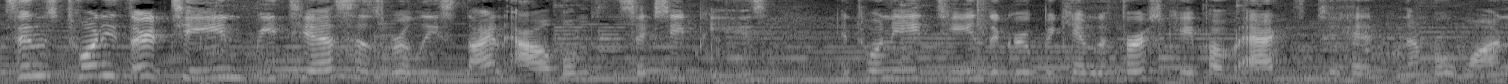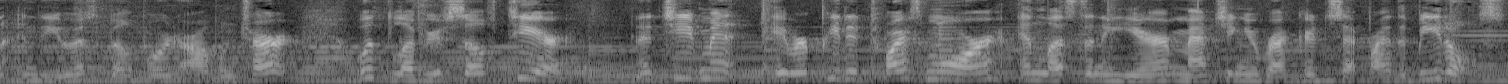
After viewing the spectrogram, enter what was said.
Since 2013, BTS has released nine albums and six EPs. In 2018, the group became the first K-pop act to hit number one in the U.S. Billboard album chart with "Love Yourself" Tear, an achievement it repeated twice more in less than a year, matching a record set by the Beatles.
